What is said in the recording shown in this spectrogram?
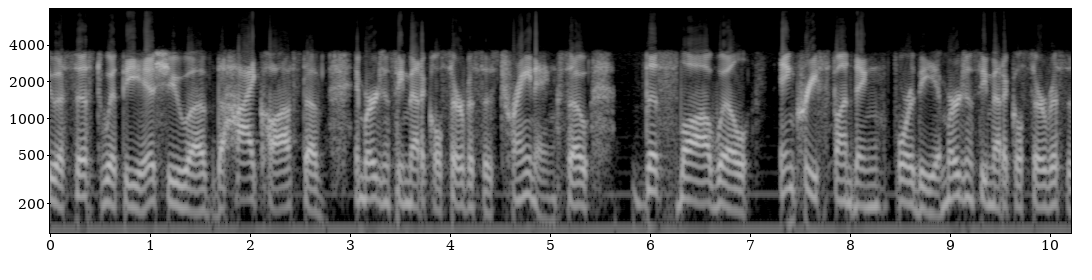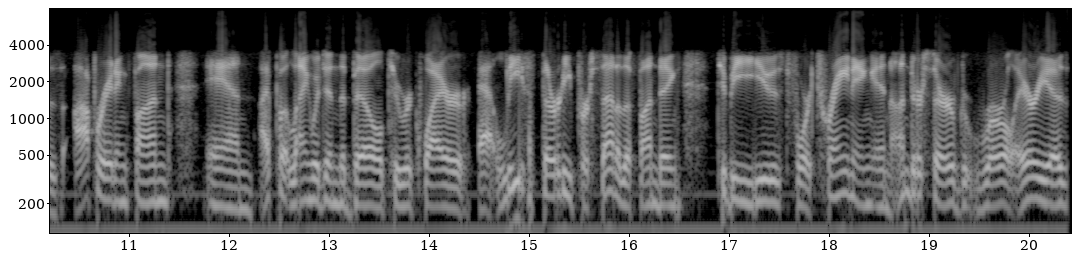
to assist with the issue of the high cost of emergency medical services training. So, this law will increase funding for the Emergency Medical Services Operating Fund, and I put language in the bill to require at least 30% of the funding to be used for training in underserved rural areas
